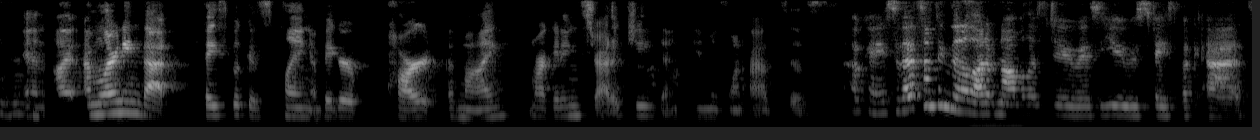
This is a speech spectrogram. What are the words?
Mm-hmm. And I, I'm learning that Facebook is playing a bigger part of my marketing strategy than Amazon ads is. Okay, so that's something that a lot of novelists do is use Facebook ads,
